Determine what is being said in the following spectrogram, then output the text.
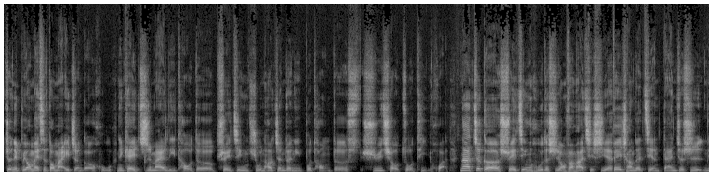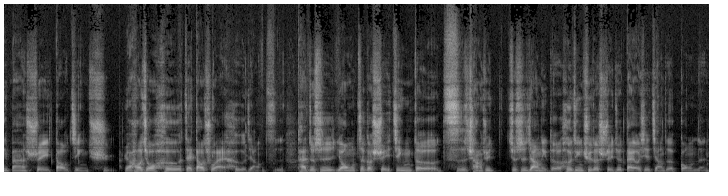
就你不用每次都买一整个壶，你可以只买里头的水晶柱，然后针对你不同的需求做替换。那这个水晶壶的使用方法其实也非常的简单，就是你把水倒进去，然后就喝，再倒出来喝这样子。它就是用这个水晶的磁场去。就是让你的喝进去的水就带有一些这样的功能。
